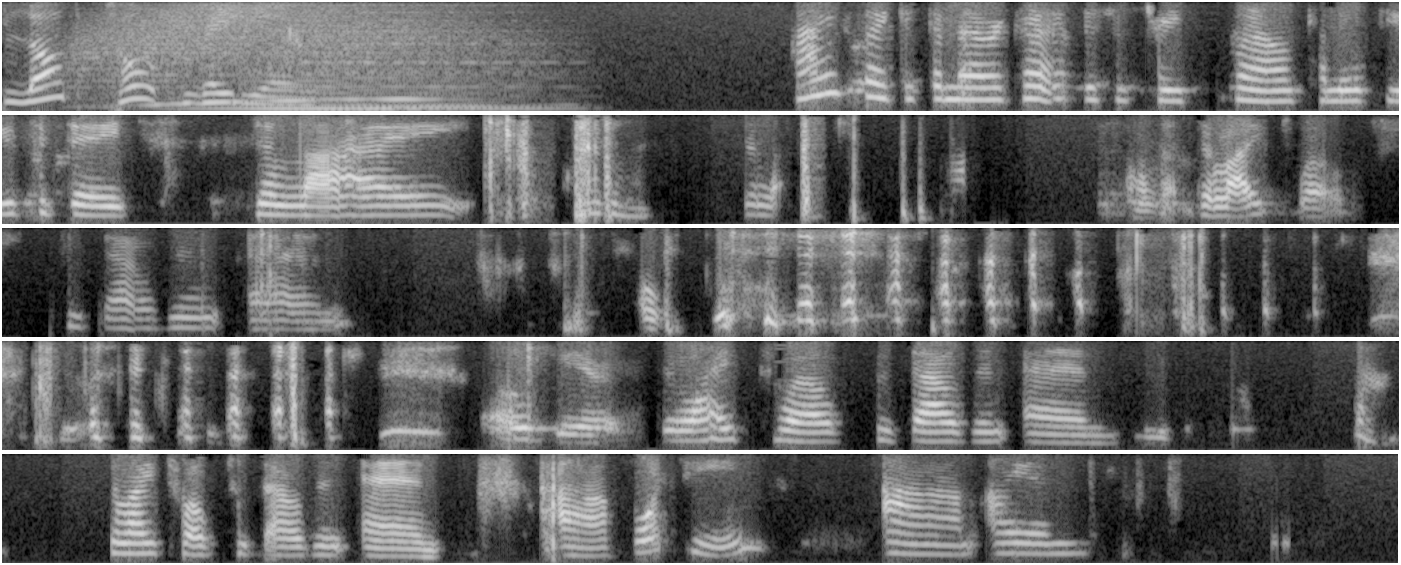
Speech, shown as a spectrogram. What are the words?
Blog Talk Radio. Hi, Psychic America. This is Tracey Brown coming to you today, July, July, hold on, July 12, 2000 and, oh, oh dear, July 12, 2000 and, July 12, 2014. Um, I am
